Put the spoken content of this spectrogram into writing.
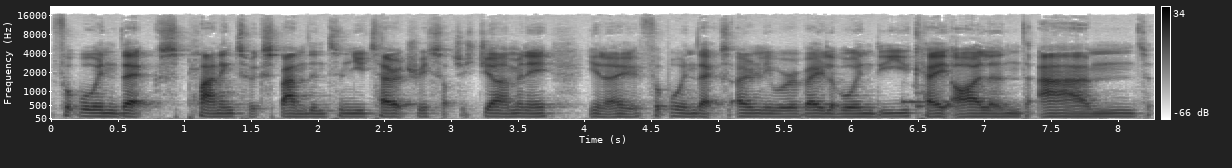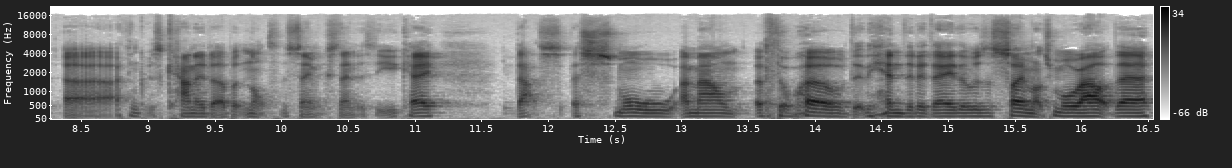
Football Index planning to expand into new territories such as Germany. You know, Football Index only were available in the UK, Ireland, and uh, I think it was Canada, but not to the same extent as the UK. That's a small amount of the world at the end of the day. There was so much more out there.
